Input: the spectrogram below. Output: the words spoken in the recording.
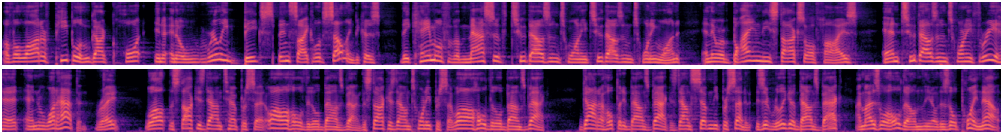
of a lot of people who got caught in, in a really big spin cycle of selling because they came off of a massive 2020, 2021, and they were buying these stocks off highs. And 2023 hit, and what happened, right? Well, the stock is down 10%. Oh, I'll hold it, it'll bounce back. The stock is down 20%. Well, I'll hold it, it'll bounce back. God, I hope it bounces back. It's down 70%. Is it really going to bounce back? I might as well hold it. Um, you know, there's no point now.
